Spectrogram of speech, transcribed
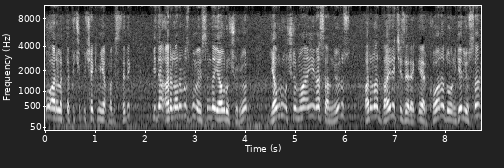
bu arılıkta küçük bir çekim yapmak istedik. Bir de arılarımız bu mevsimde yavru uçuruyor. Yavru uçurmayı nasıl anlıyoruz? Arılar daire çizerek eğer kovana doğru geliyorsa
